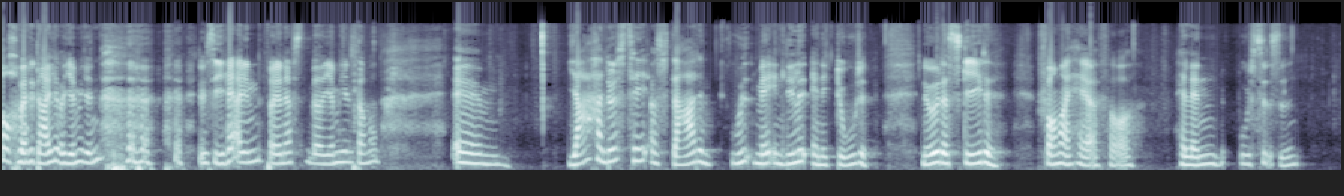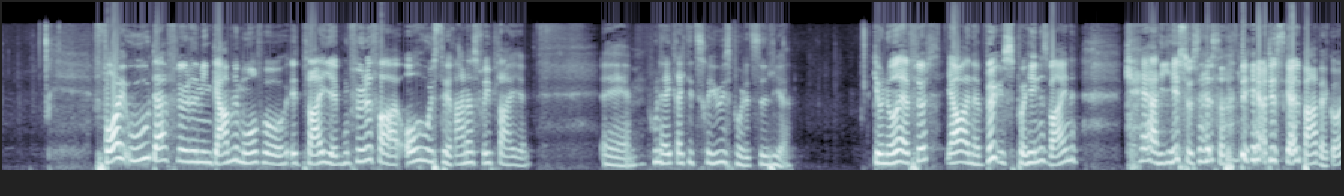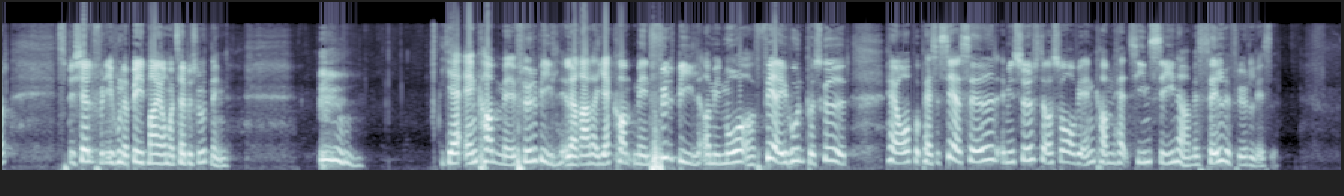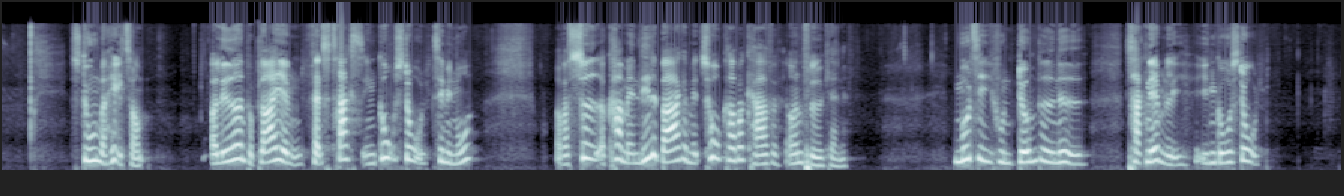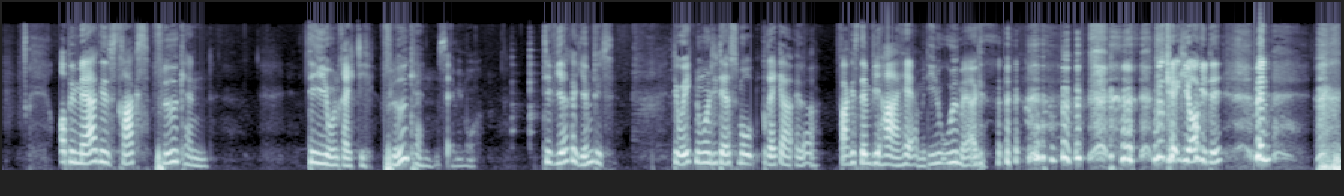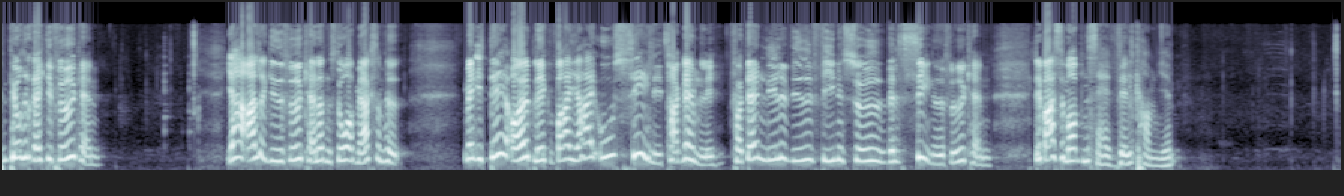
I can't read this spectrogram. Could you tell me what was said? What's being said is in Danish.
Åh, oh, hvad er det dejligt at være hjemme igen. det vil sige herinde, for jeg har næsten været hjemme hele sommeren. Øhm, jeg har lyst til at starte ud med en lille anekdote. Noget, der skete for mig her for halvanden uges tid siden. For i uge, der flyttede min gamle mor på et plejehjem. Hun flyttede fra Aarhus til Randers Friplejehjem. Øh, hun havde ikke rigtig trives på det tidligere. Det var noget af at flytte. Jeg var nervøs på hendes vegne. Kære Jesus, altså, det her, det skal bare være godt. Specielt fordi hun har bedt mig om at tage beslutningen. Jeg ankom med flyttebil, eller rettere, jeg kom med en fyldt bil, og min mor og feriehund på skødet. Herover på passagersædet min søster og svor, vi ankom en halv time senere med selve flyttelæsset. Stuen var helt tom og lederen på plejehjemmet fandt straks en god stol til min mor, og var sød og kom med en lille bakke med to kopper kaffe og en flødekande. Mutti, hun dumpede ned, taknemmelig i den gode stol, og bemærkede straks flødekanden. Det er jo en rigtig flødekande, sagde min mor. Det virker hjemligt. Det er ikke nogen af de der små brikker, eller faktisk dem, vi har her, men de er nu udmærket. nu skal jeg ikke jokke i det. Men det var en rigtig flødekande. Jeg har aldrig givet flødekander den store opmærksomhed. Men i det øjeblik var jeg usigelig taknemmelig for den lille, hvide, fine, søde, velsignede flødekande. Det var som om den sagde, velkommen hjem.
